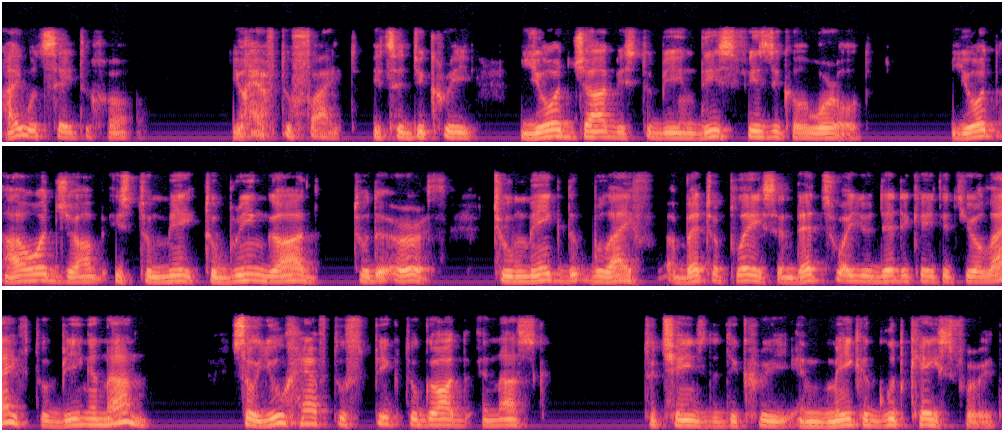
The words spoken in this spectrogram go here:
I would say to her, You have to fight. It's a decree. Your job is to be in this physical world your, our job is to make, to bring God to the earth, to make the life a better place. And that's why you dedicated your life to being a nun. So you have to speak to God and ask to change the decree and make a good case for it.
